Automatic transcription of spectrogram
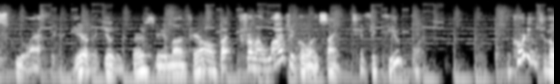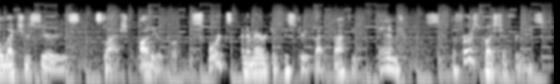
school athlete of the year at McGill University in Montreal, but from a logical and scientific viewpoint. According to the lecture series slash audiobook Sports and American History by Matthew Andrews, the first question for Naismith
